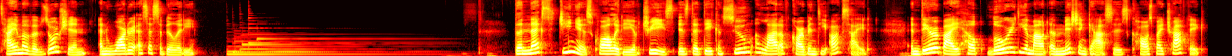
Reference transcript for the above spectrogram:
time of absorption, and water accessibility. The next genius quality of trees is that they consume a lot of carbon dioxide and thereby help lower the amount of emission gases caused by traffic.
